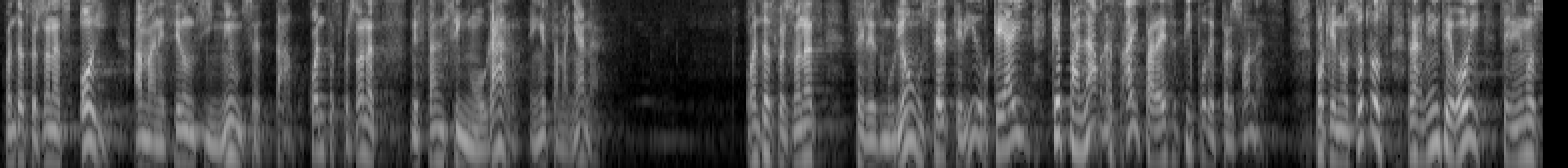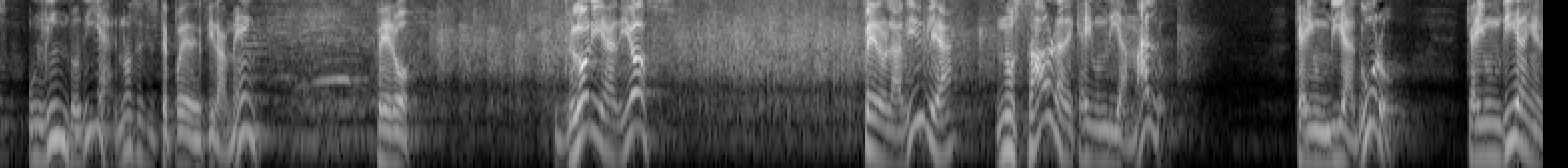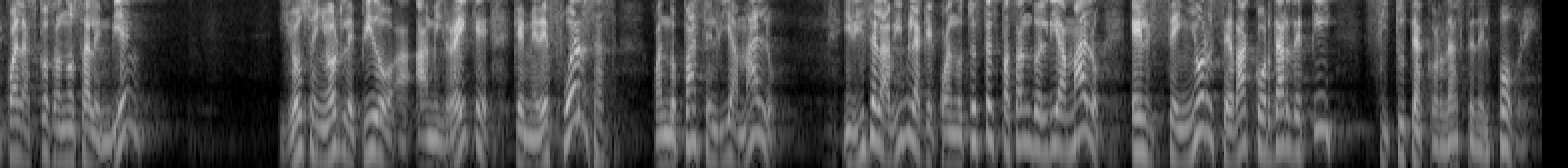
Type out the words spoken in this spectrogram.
¿Cuántas personas hoy amanecieron sin ni un centavo? ¿Cuántas personas están sin hogar en esta mañana? ¿Cuántas personas se les murió un ser querido? ¿Qué hay? ¿Qué palabras hay para ese tipo de personas? Porque nosotros realmente hoy tenemos un lindo día. No sé si usted puede decir amén. Pero gloria a Dios. Pero la Biblia nos habla de que hay un día malo, que hay un día duro, que hay un día en el cual las cosas no salen bien. yo, Señor, le pido a, mi rey que, que me dé fuerzas cuando pase el día malo. Y dice la Biblia que cuando tú estés pasando el día malo, el Señor se va a acordar de ti si tú te acordaste del pobre,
